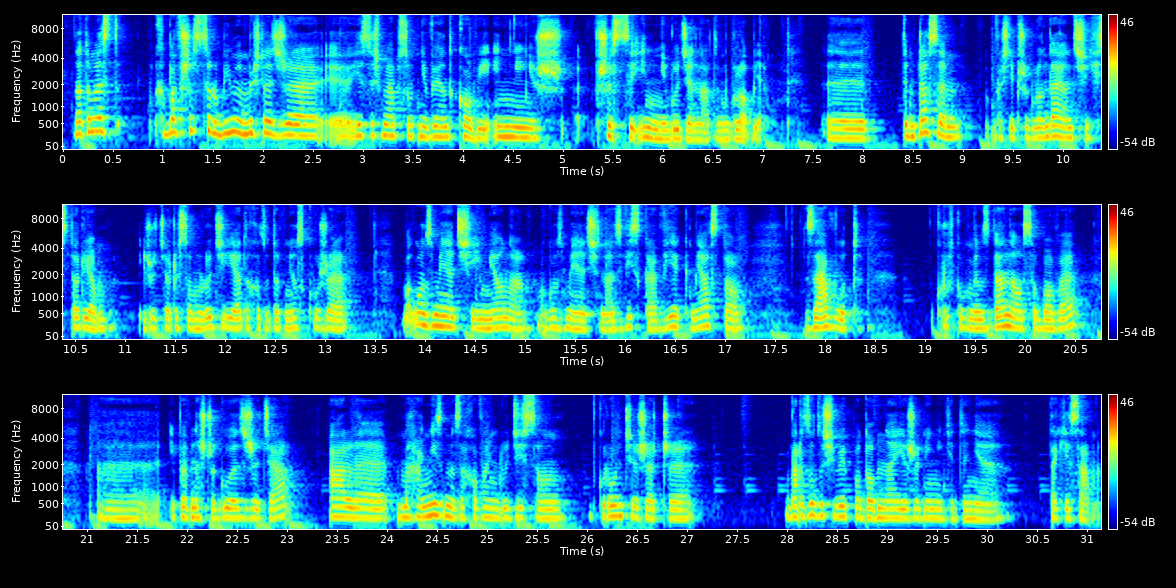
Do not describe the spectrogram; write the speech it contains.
Natomiast chyba wszyscy lubimy myśleć, że e, jesteśmy absolutnie wyjątkowi, inni niż wszyscy inni ludzie na tym globie. E, tymczasem, właśnie przyglądając się historiom i życiorysom ludzi, ja dochodzę do wniosku, że mogą zmieniać się imiona, mogą zmieniać się nazwiska, wiek, miasto, zawód, krótko mówiąc, dane osobowe e, i pewne szczegóły z życia, ale mechanizmy zachowań ludzi są w gruncie rzeczy bardzo do siebie podobne, jeżeli niekiedy nie takie same.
